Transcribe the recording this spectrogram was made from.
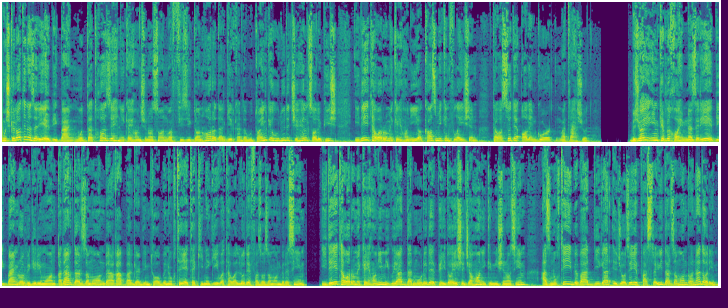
مشکلات نظریه بیگ بنگ مدتها ذهن کیهانشناسان و فیزیکدانها را درگیر کرده بود تا اینکه حدود چهل سال پیش ایده تورم کیهانی یا cosmic inflation توسط آلن گوت مطرح شد. به جای اینکه بخواهیم نظریه بیگ بنگ را بگیریم و آنقدر در زمان به عقب برگردیم تا به نقطه تکینگی و تولد فضا زمان برسیم ایده تورم کیهانی می‌گوید در مورد پیدایش جهانی که می‌شناسیم از نقطه‌ای به بعد دیگر اجازه پسروی در زمان را نداریم.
